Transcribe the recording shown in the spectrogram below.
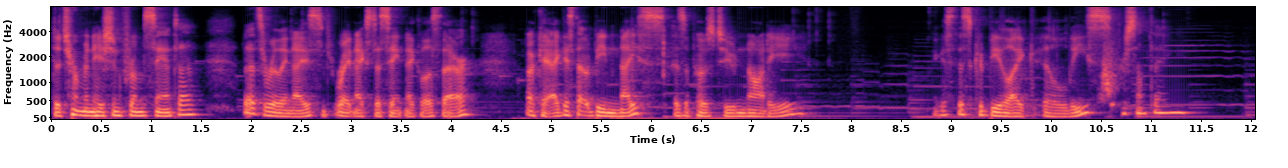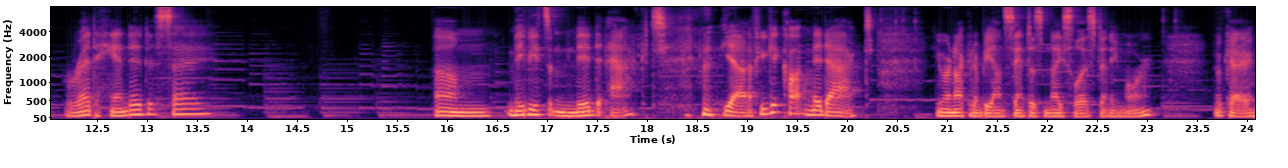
Determination from Santa. That's really nice, right next to St. Nicholas there. Okay, I guess that would be nice as opposed to naughty. I guess this could be like Elise or something. Red handed, say. Um, maybe it's mid act. yeah, if you get caught mid act, you are not going to be on Santa's nice list anymore. Okay.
